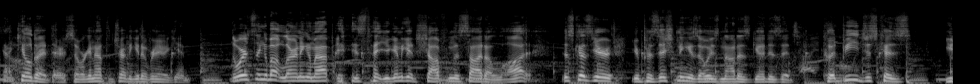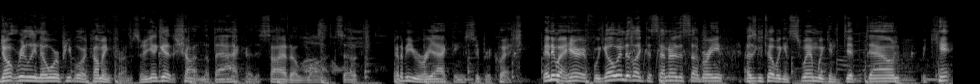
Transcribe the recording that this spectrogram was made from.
got killed right there. So we're gonna have to try to get over here again. The worst thing about learning a map is that you're gonna get shot from the side a lot just because your your positioning is always not as good as it could be just because you don't really know where people are coming from so you're gonna get shot in the back or the side a lot so gotta be reacting super quick anyway here if we go into like the center of the submarine as you can tell we can swim we can dip down we can't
